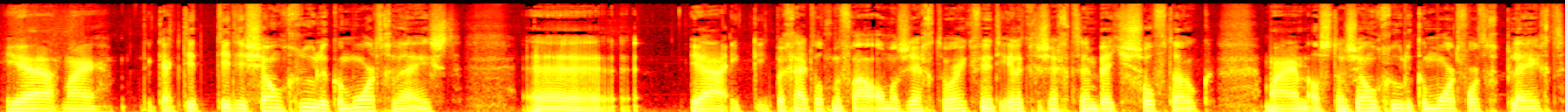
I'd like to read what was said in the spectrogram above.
Ja, maar kijk, dit, dit is zo'n gruwelijke moord geweest. Uh, Ja, ik, ik begrijp wat mevrouw allemaal zegt hoor. Ik vind het eerlijk gezegd een beetje soft ook. Maar als er zo'n gruwelijke moord wordt gepleegd...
